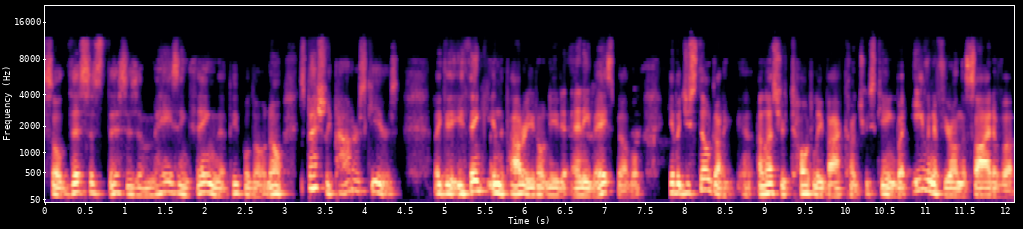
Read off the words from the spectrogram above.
So this is this is amazing thing that people don't know, especially powder skiers. Like you think in the powder you don't need any base bevel, yeah, but you still got to uh, unless you're totally backcountry skiing. But even if you're on the side of a,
